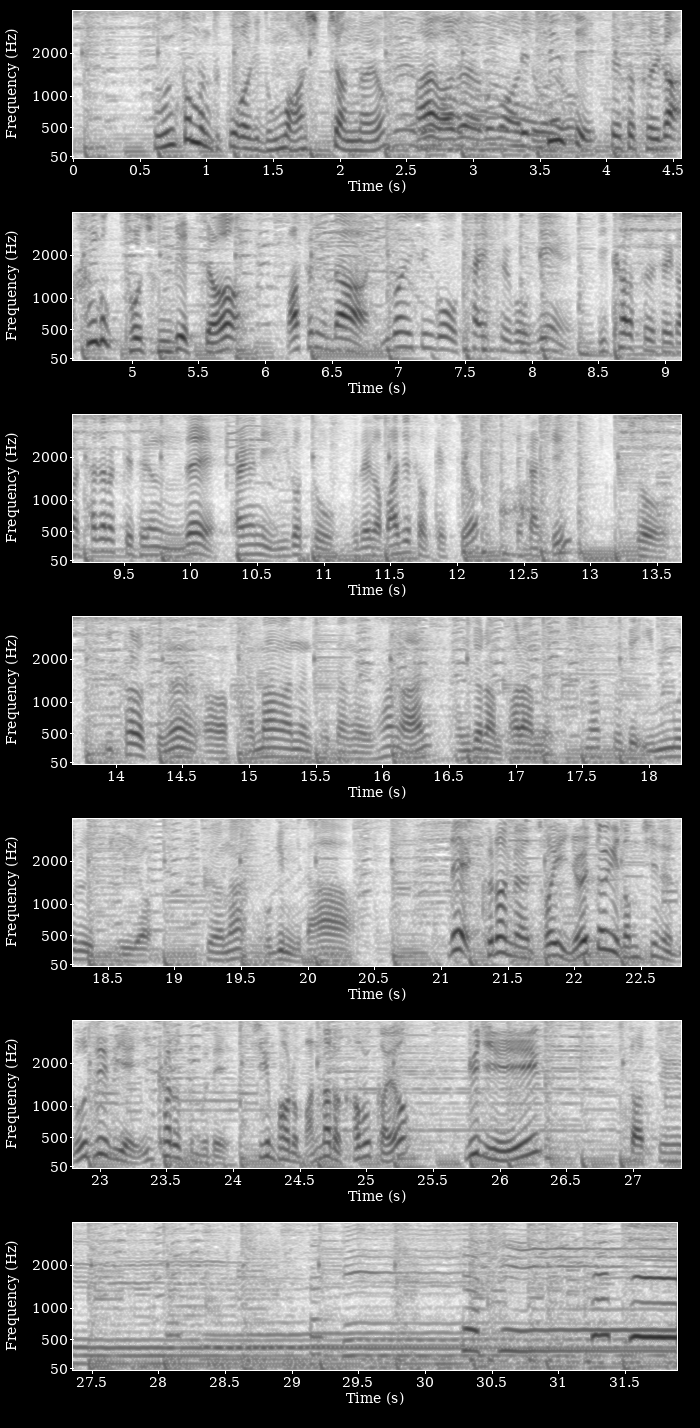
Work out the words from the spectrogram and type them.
논스톱만 듣고 가기 너무 아쉽지 않나요? 아, 맞아요. 너무 네, 틴 씨, 그래서 저희가 한 곡 더 준비했죠. 맞습니다. 이번 신곡 타이틀곡인 이카로스 저희가 찾아뵙게 되었는데 당연히 이것도 무대가 빠질 수 없겠죠? 백한 씨? 그렇죠. 이카로스는 어, 갈망하는 대상을 향한 단절한 바람을 신화 속의 인물을 빌려 표현한 곡입니다. 네, 그러면 저희 열정이 넘치는 로드비의 이카로스 무대 지금 바로 만나러 가볼까요? 뮤직 Let's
